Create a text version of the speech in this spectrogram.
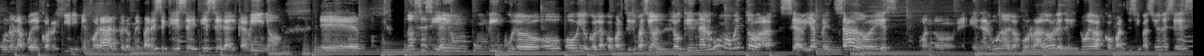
uno la puede corregir y mejorar, pero me parece que ese, ese era el camino. Eh, no sé si hay un, un vínculo obvio con la coparticipación. Lo que en algún momento se había pensado es cuando en alguno de los borradores de nuevas coparticipaciones es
